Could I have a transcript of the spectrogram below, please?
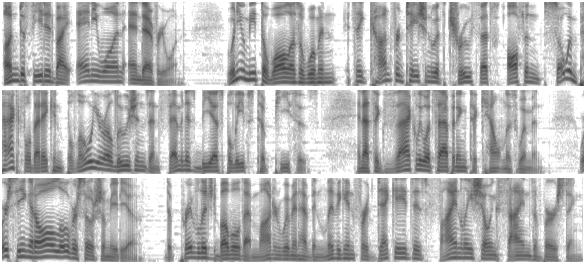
Undefeated by anyone and everyone. When you meet the wall as a woman, it's a confrontation with truth that's often so impactful that it can blow your illusions and feminist BS beliefs to pieces. And that's exactly what's happening to countless women. We're seeing it all over social media, the privileged bubble that modern women have been living in for decades is finally showing signs of bursting.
